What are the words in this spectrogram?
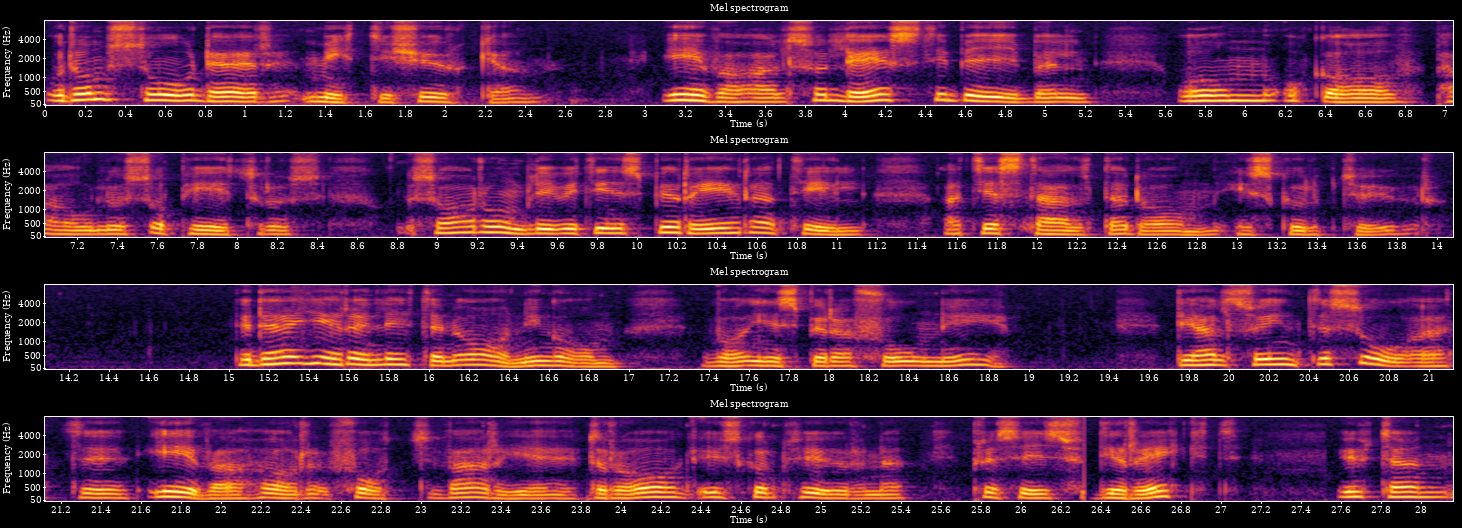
Och de står där mitt i kyrkan. Eva har alltså läst i Bibeln om och av Paulus och Petrus så har hon blivit inspirerad till att gestalta dem i skulptur. Det där ger en liten aning om vad inspiration är. Det är alltså inte så att eh, Eva har fått varje drag i skulpturerna precis direkt utan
